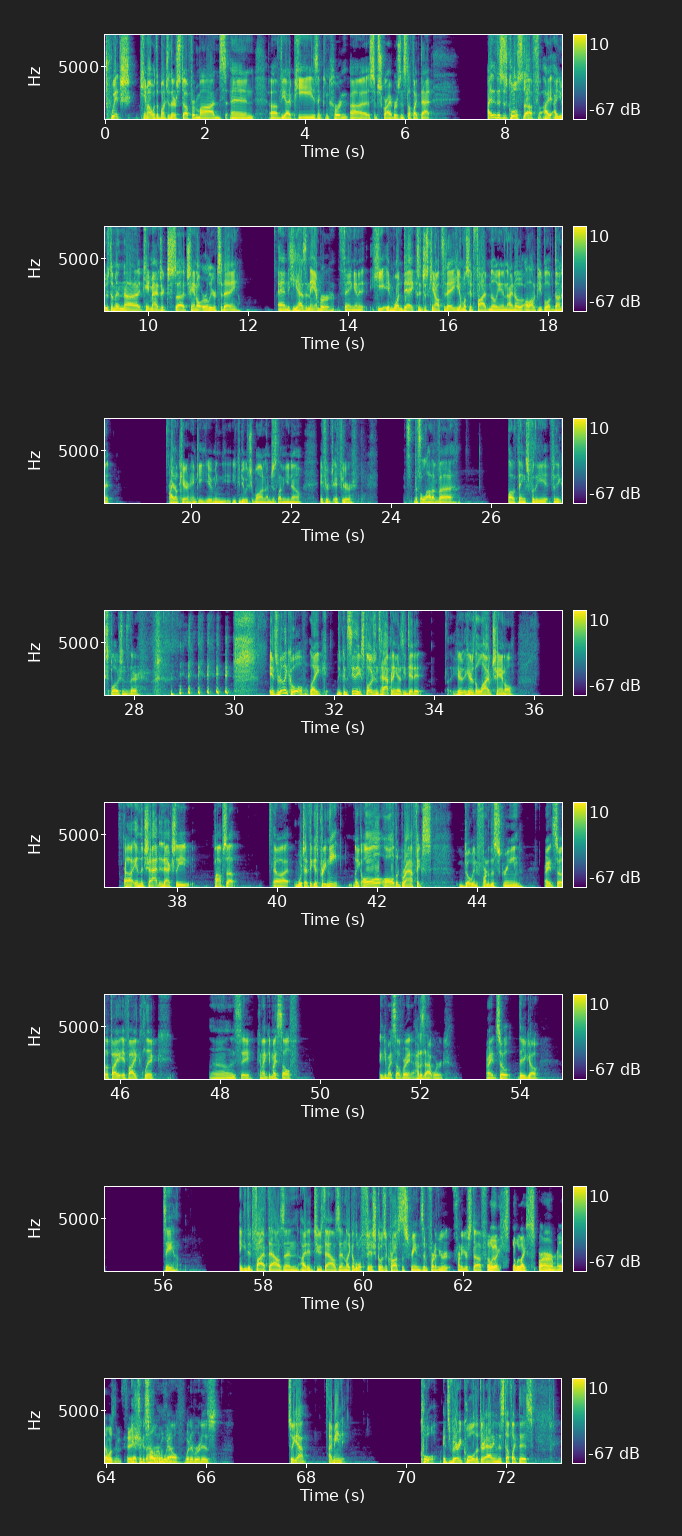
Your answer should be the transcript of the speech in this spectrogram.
Twitch came out with a bunch of their stuff for mods and uh, VIPs and concurrent uh, subscribers and stuff like that. I think this is cool stuff. I, I used them in uh, K Magic's uh, channel earlier today, and he has an Ember thing, and it, he in one day because it just came out today, he almost hit five million. I know a lot of people have done it. I don't care, Inky. You I mean you can do what you want. I'm just letting you know if you're if you're. That's a lot of uh, a lot of things for the for the explosions there. it's really cool. Like you can see the explosions happening as he did it. Here, here's the live channel. Uh, in the chat, it actually pops up, uh, which I think is pretty neat. Like all all the graphics go in front of the screen, right? So if I if I click, uh, let's see, can I give myself? I can give myself right. How does that work? Right. So there you go. See, Inky did five thousand. I did two thousand. Like a little fish goes across the screens in front of your front of your stuff. That looked like that looked like sperm. That wasn't fish. Yeah, it's like a What hell sperm that? whale, whatever it is. So yeah, I mean, cool. It's very cool that they're adding this stuff like this.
